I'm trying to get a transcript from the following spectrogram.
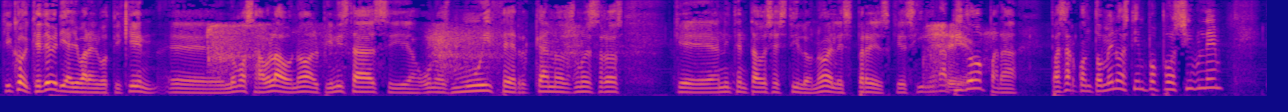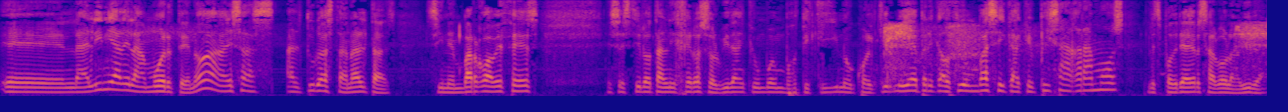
Kiko, ¿qué debería llevar el botiquín? Eh, lo hemos hablado, ¿no? Alpinistas y algunos muy cercanos nuestros que han intentado ese estilo, ¿no? El express, que es ir rápido para pasar cuanto menos tiempo posible en la línea de la muerte, ¿no? A esas alturas tan altas. Sin embargo, a veces ese estilo tan ligero se olvidan que un buen botiquín o cualquier medida de precaución básica que pisa gramos les podría haber salvado la vida.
